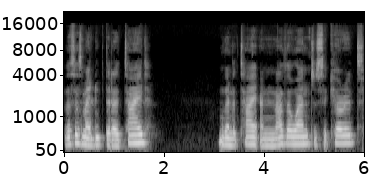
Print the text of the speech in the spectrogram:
this is my loop that i tied I'm going to tie another one to secure it.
